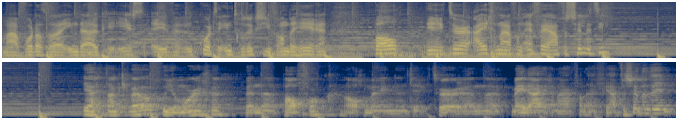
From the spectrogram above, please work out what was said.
Maar voordat we daarin duiken, eerst even een korte introductie van de heren. Paul, directeur-eigenaar van FVH Facility. Ja, dankjewel. Goedemorgen. Ik ben uh, Paul Fok, algemeen uh, directeur en uh, mede-eigenaar van FVH Facility. Een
